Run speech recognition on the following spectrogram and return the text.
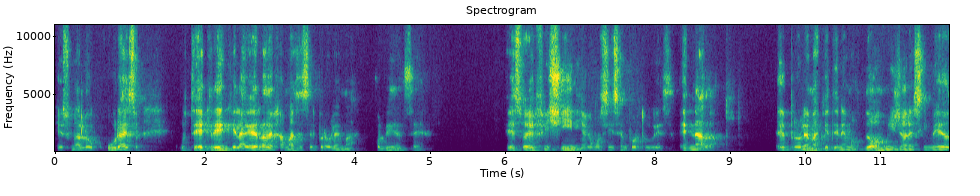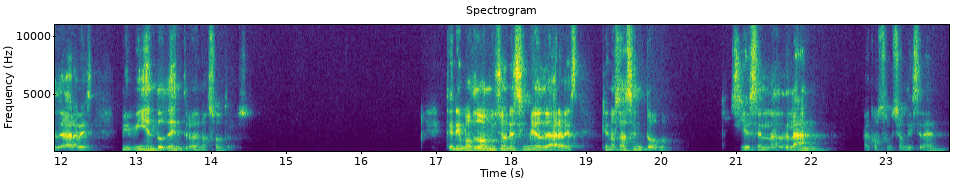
que es una locura eso. ¿Ustedes creen que la guerra de Hamas es el problema? Olvídense. Eso es fichinha, como se dice en portugués. Es nada. El problema es que tenemos dos millones y medio de árabes viviendo dentro de nosotros. Tenemos dos millones y medio de árabes que nos hacen todo. Si es el Nadlán, la construcción de Israel,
